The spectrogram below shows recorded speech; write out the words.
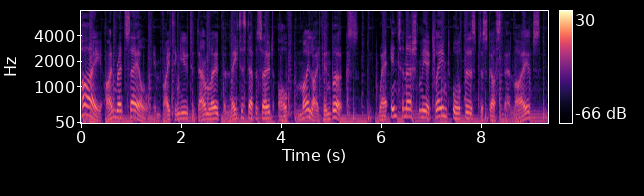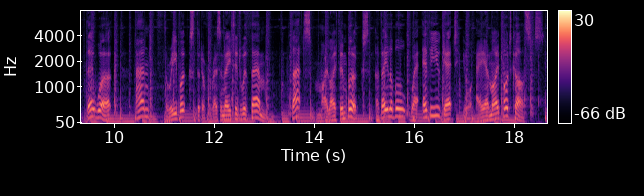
Hi, I'm Red Sale, inviting you to download the latest episode of My Life in Books where internationally acclaimed authors discuss their lives, their work, and three books that have resonated with them. That's My Life in Books, available wherever you get your AMI podcasts.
